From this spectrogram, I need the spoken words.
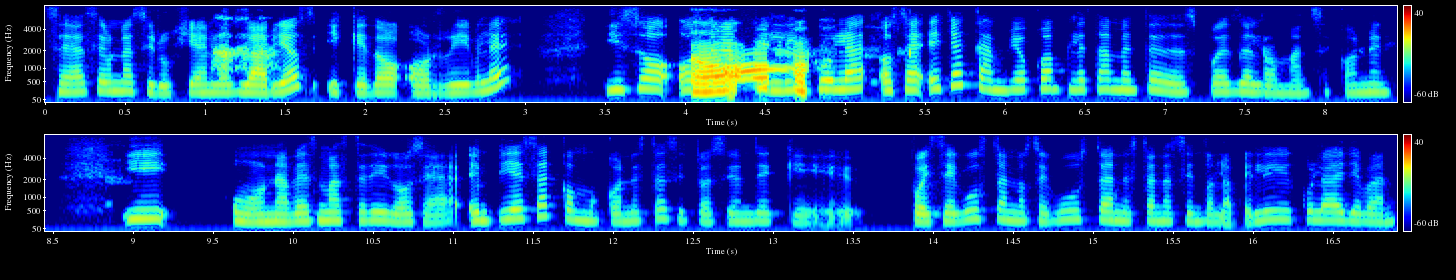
se hace una cirugía en los labios y quedó horrible. Hizo otra Oh, película, o sea, ella cambió completamente después del romance con él. Y una vez más te digo, o sea, empieza como con esta situación de que pues se gustan, no se gustan, están haciendo la película, llevan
